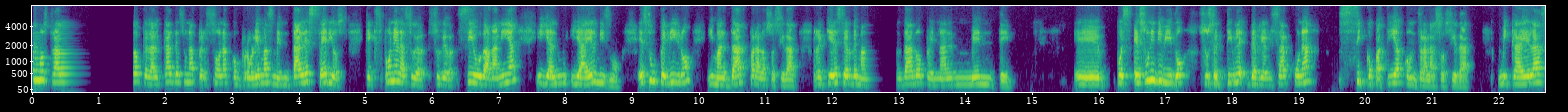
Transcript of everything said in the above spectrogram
demostrado que el alcalde es una persona con problemas mentales serios que expone a la ciudad- ciudad- ciudadanía y, a él mismo. Es un peligro y maldad para la sociedad. Requiere ser demandado penalmente. Eh, pues es un individuo susceptible de realizar una psicopatía contra la sociedad. Micaela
